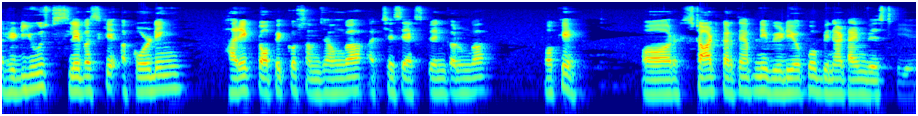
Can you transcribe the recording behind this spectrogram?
रिड्यूस्ड सिलेबस के अकॉर्डिंग हर एक टॉपिक को समझाऊँगा, अच्छे से एक्सप्लेन करूँगा ओके और स्टार्ट करते हैं अपनी वीडियो को बिना टाइम वेस्ट किए।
